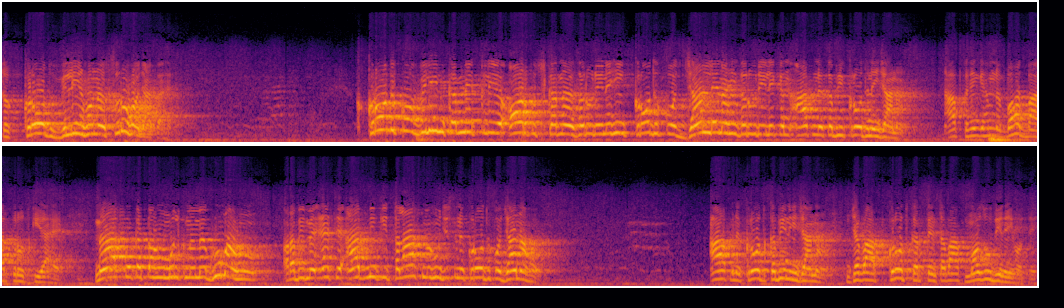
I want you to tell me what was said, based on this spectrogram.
तो क्रोध विलीन होना शुरू हो जाता है। क्रोध को विलीन करने के लिए और कुछ करना ज़रूरी नहीं, क्रोध को जान लेना ही ज़रूरी, लेकिन आपने कभी क्रोध नहीं जाना। आप कहेंगे, हमने बहुत बार क्रोध किया है। मैं आपको कहता हूँ, मुल्क में मैं घूमा हूँ, और अभी मैं ऐसे आदमी की तलाश में हूँ जिसने क्रोध को जाना हो। आपने क्रोध कभी नहीं जाना। जब आप क्रोध करते हैं, तब आप मौजूद ही नहीं होते।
